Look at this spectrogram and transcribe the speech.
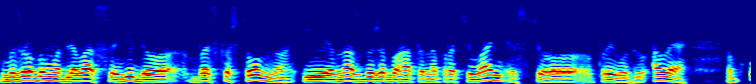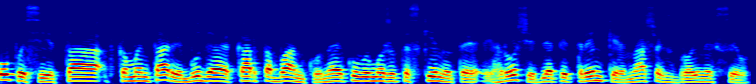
Ми зробимо для вас відео безкоштовно, і в нас дуже багато напрацювань з цього приводу. Але в описі та в коментарі буде карта банку, на яку ви можете скинути гроші для підтримки наших збройних сил.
